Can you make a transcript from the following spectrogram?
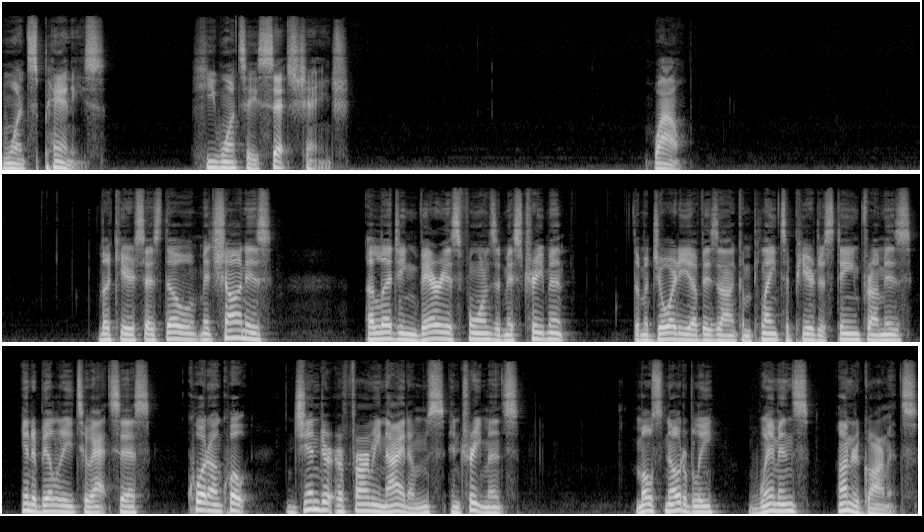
wants panties. He wants a sex change. Wow. Look here, says though Metshon is alleging various forms of mistreatment, the majority of his uh, complaints appear to stem from his inability to access quote unquote gender affirming items and treatments, most notably women's undergarments.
